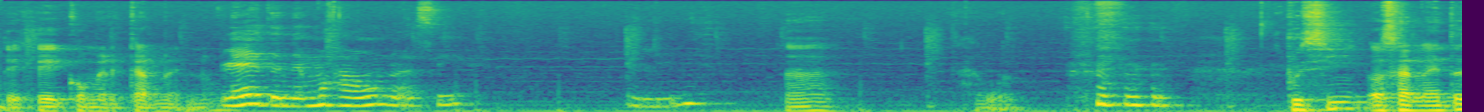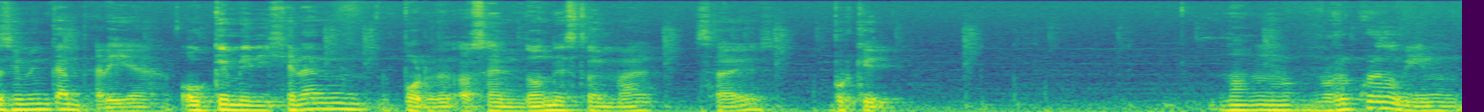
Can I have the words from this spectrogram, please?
dejé de comer carne, ¿no? Eh, tenemos a uno así. Ah, ah, bueno. Pues sí, o sea, la neta sí me encantaría. O que me dijeran, por, o sea, en dónde estoy mal, ¿sabes? Porque no, recuerdo bien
